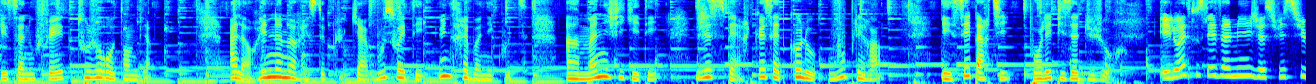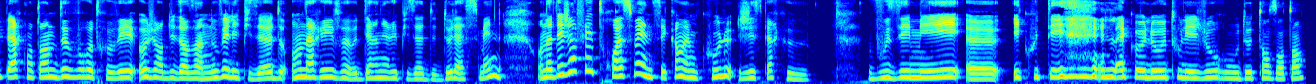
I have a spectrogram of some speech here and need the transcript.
et ça nous fait toujours autant de bien. Alors, il ne me reste plus qu'à vous souhaiter une très bonne écoute, un magnifique été. J'espère que cette colo vous plaira. Et c'est parti pour l'épisode du jour. Hello à tous les amis, je suis super contente de vous retrouver aujourd'hui dans un nouvel épisode. On arrive au dernier épisode de la semaine. On a déjà fait trois semaines, c'est quand même cool. J'espère que vous aimez euh, écouter la colo tous les jours ou de temps en temps.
